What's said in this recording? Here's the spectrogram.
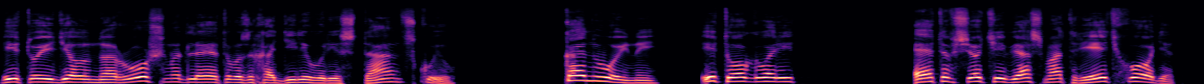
и то и дело нарочно для этого заходили в арестантскую. Конвойный и то, говорит, это все тебя смотреть ходит.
